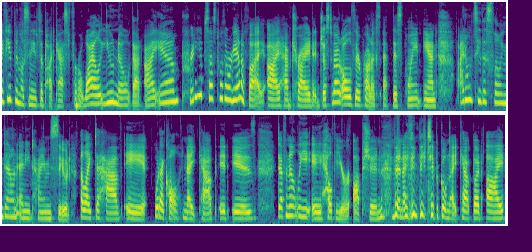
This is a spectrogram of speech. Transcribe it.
If you've been listening to the podcast for a while, you know that I am pretty obsessed with Organifi. I have tried just about all of their products at this point, and I don't see this slowing down anytime soon. I like to have a what I call nightcap. It is definitely a healthier option than I think the typical nightcap, but I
